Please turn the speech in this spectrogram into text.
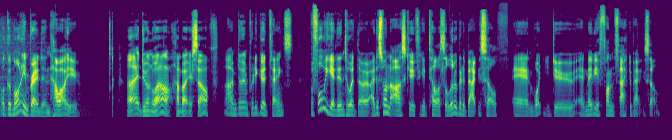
Well, good morning, Brandon. How are you? Hi, doing well. How about yourself? I'm doing pretty good, thanks. Before we get into it, though, I just wanted to ask you if you could tell us a little bit about yourself and what you do, and maybe a fun fact about yourself.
